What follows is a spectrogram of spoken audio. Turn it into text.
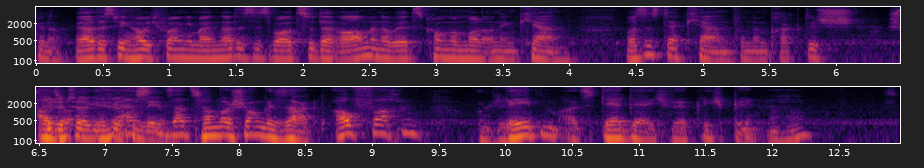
genau. Ja, deswegen habe ich vorhin gemeint, na, das ist war zu der Rahmen, aber jetzt kommen wir mal an den Kern. Was ist der Kern von einem praktisch spirituell den geführten ersten Leben? Satz haben wir schon gesagt. Aufwachen und leben als der, der ich wirklich bin. Mhm. So.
